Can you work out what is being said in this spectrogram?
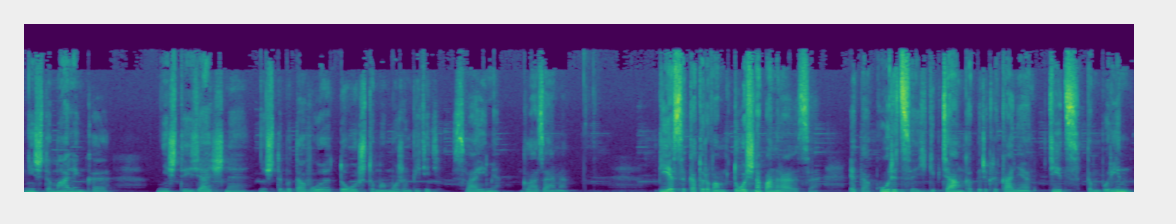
Нечто маленькое, нечто изящное, нечто бытовое, то, что мы можем видеть своими глазами. Пьесы, которые вам точно понравятся, это «Курица», «Египтянка», «Перекликание птиц», «Тамбурин»,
